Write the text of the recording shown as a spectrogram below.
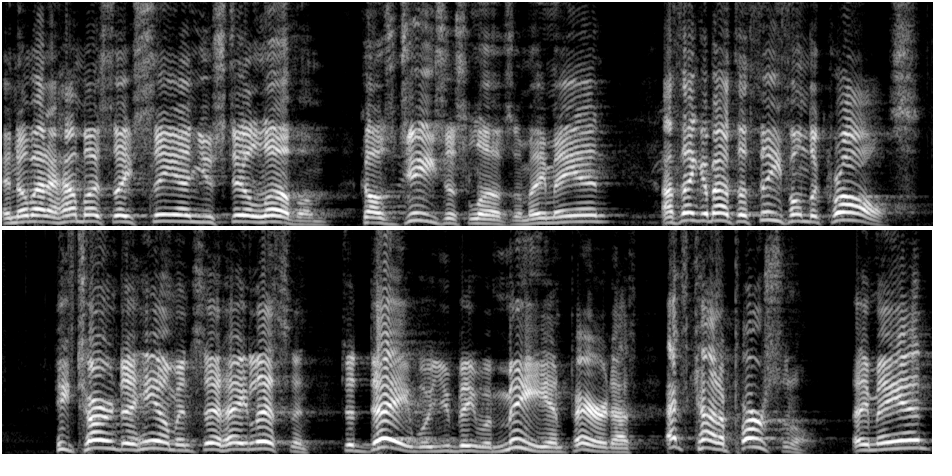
and no matter how much they sin, you still love them because Jesus loves them. Amen? I think about the thief on the cross. He turned to him and said, Hey, listen, today will you be with me in paradise? That's kind of personal. Amen?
